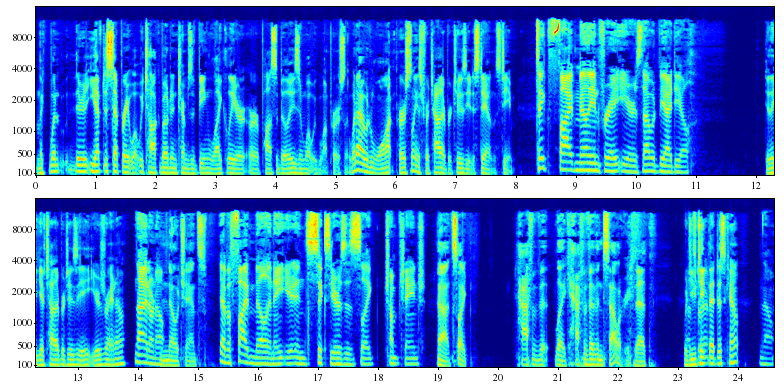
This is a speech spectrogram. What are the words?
i'm like when there you have to separate what we talk about in terms of being likely or, or possibilities and what we want personally what i would want personally is for tyler bertuzzi to stay on this team Take five million for eight years. That would be ideal. Do they give tyler bertuzzi eight years right now No, I don't know. No chance. Yeah, but five mil in eight year in six years is like chump change. Yeah, it's like half of it, like half of Evan's salary. that would That's you take right. that discount No,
